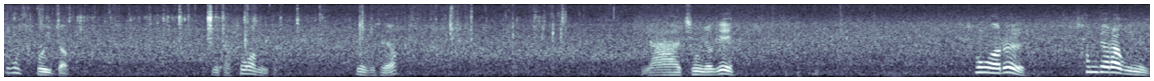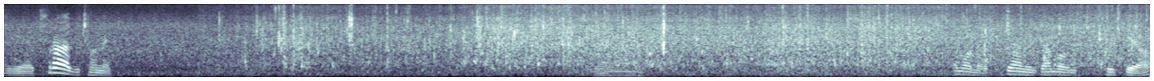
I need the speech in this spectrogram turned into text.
조금씩 보이죠? 이게 다 송어입니다. 이거 보세요. 야, 지금 여기 송어를 선별하고 있는 중이에요. 출하하기 전에. 한번 어떻게 하는지 한번 볼게요.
